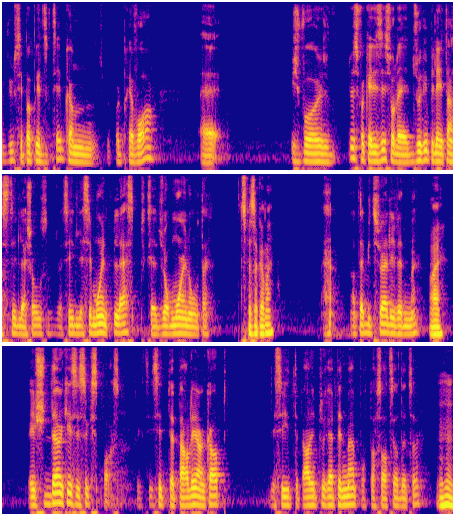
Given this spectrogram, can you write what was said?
vu que c'est pas prédictible, comme je peux pas le prévoir, euh, je vais plus focaliser sur la durée et l'intensité de la chose. Je vais essayer de laisser moins de place puis que ça dure moins longtemps. Tu fais ça comment? En t'habituant à l'événement. Ouais. Et je suis dedans, OK, c'est ça qui se passe. C'est de te parler encore, puis d'essayer de te parler plus rapidement pour te ressortir de ça. Mhm.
